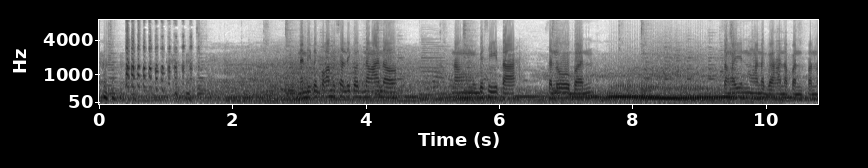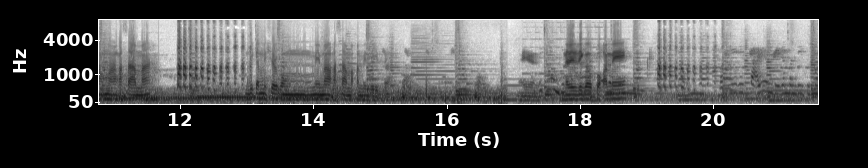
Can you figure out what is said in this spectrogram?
Nandito po kami sa likod ng ano, ng bisita sa looban. Sa ngayon mga naghahanapan pa ng mga kasama. Hindi kami sure kung may mga kasama kami dito. Ayun. Naliligaw po kami. Maglinis tayo, hindi naman dito sa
